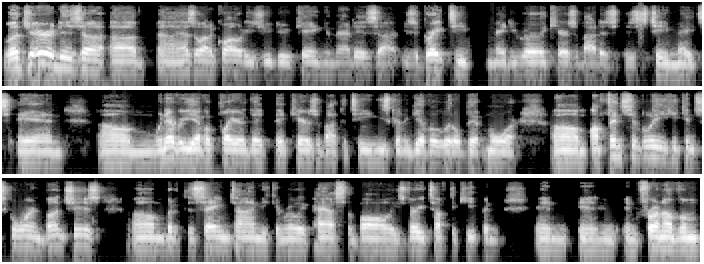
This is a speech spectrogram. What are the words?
Well, Jared is uh, uh, uh, has a lot of qualities you do, King, and that is uh, he's a great teammate. He really cares about his, his teammates, and um, whenever you have a player that, that cares about the team, he's going to give a little bit more. Um, offensively, he can score in bunches, um, but at the same time, he can really pass the ball. He's very tough to keep in in in, in front of him,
